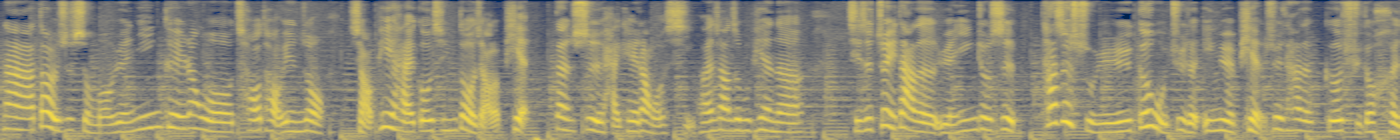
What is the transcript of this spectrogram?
那到底是什么原因可以让我超讨厌这种小屁孩勾心斗角的片，但是还可以让我喜欢上这部片呢？其实最大的原因就是它是属于歌舞剧的音乐片，所以它的歌曲都很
